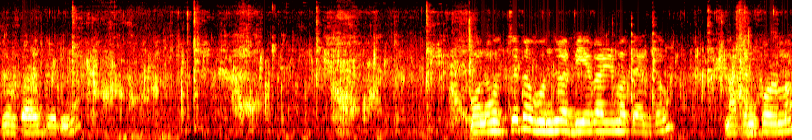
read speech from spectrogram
দূর করার জন্য। মনে হচ্ছে তো বন্ধুরা বিয়ে বাড়ির মতো একদম মাটন কোরমা।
